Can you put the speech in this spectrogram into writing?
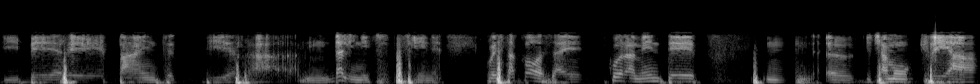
di bere pint birra mm, dall'inizio alla fine. Questa cosa è sicuramente, mh, mm, eh, diciamo, crea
